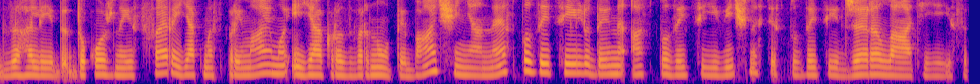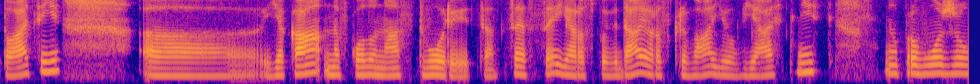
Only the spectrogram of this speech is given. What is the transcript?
взагалі до, кожної сфери, як ми сприймаємо і як розвернути бачення не з позиції людини, а з позиції вічності, з позиції джерела тієї ситуації яка навколо нас створюється. Це все я розповідаю, розкриваю в ясність. ну, Проводжу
